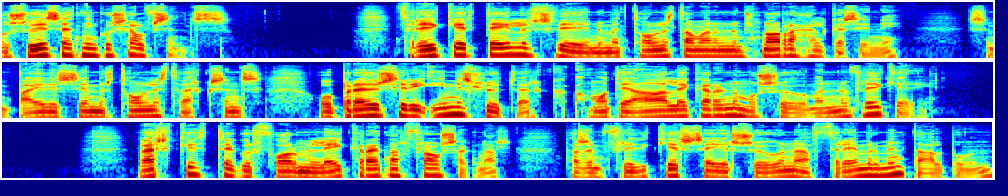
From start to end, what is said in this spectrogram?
og sviðsetningu sjálfsins. Friðger deilir sviðinu með tónlistamannunum Snorra Helgasinni sem bæði semur tónlistverksins og breyður sér í ímis hlutverk á móti aðalegarunum og sögumennum friðgeri. Verkið tekur form leikrætnar frásagnar þar sem friðger segir söguna af þremur myndaalbumum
